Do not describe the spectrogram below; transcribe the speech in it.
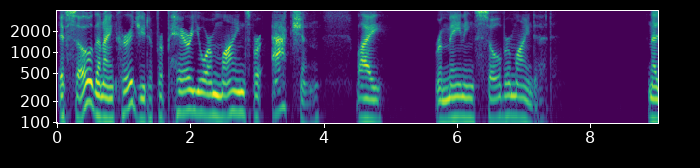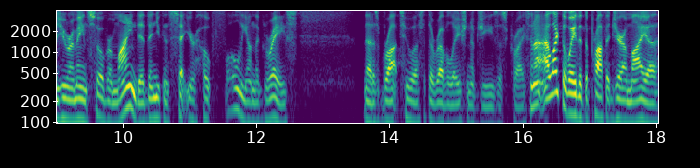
If so, then I encourage you to prepare your minds for action by remaining sober minded. And as you remain sober minded, then you can set your hope fully on the grace that is brought to us at the revelation of Jesus Christ. And I, I like the way that the prophet Jeremiah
